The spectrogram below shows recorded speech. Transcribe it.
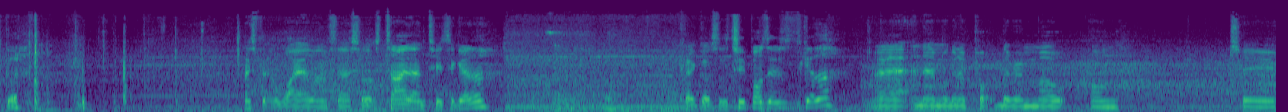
that's good. Nice bit of wire length there, so let's tie them two together. Okay, good, so the two positives together. Uh, and then we're going to put the remote on to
